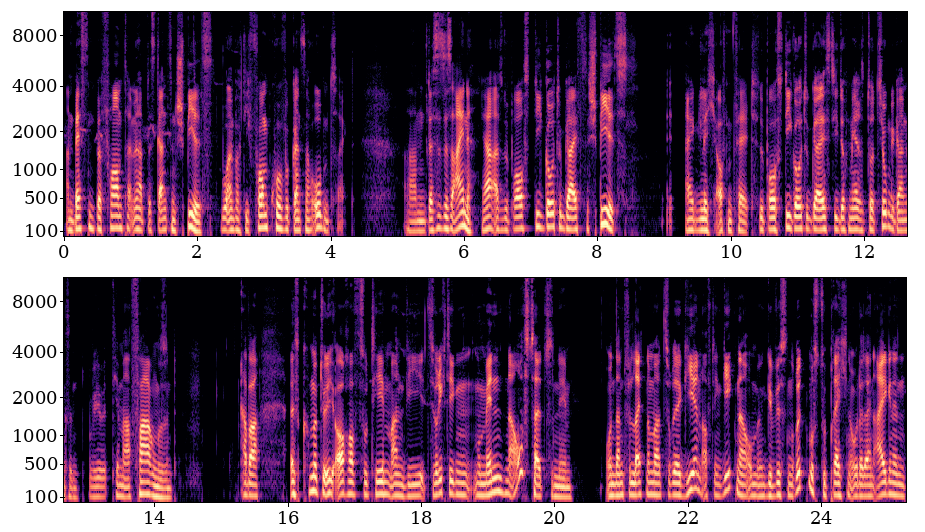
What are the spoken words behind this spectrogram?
am besten performt hat innerhalb des ganzen Spiels, wo einfach die Formkurve ganz nach oben zeigt. Ähm, das ist das eine, ja, also du brauchst die Go-To-Guys des Spiels äh, eigentlich auf dem Feld. Du brauchst die Go-To-Guys, die durch mehrere Situationen gegangen sind, wo wir Thema Erfahrung sind. Aber es kommt natürlich auch auf so Themen an, wie zu richtigen Momenten Auszeit zu nehmen und dann vielleicht nochmal zu reagieren auf den Gegner, um einen gewissen Rhythmus zu brechen oder deinen eigenen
